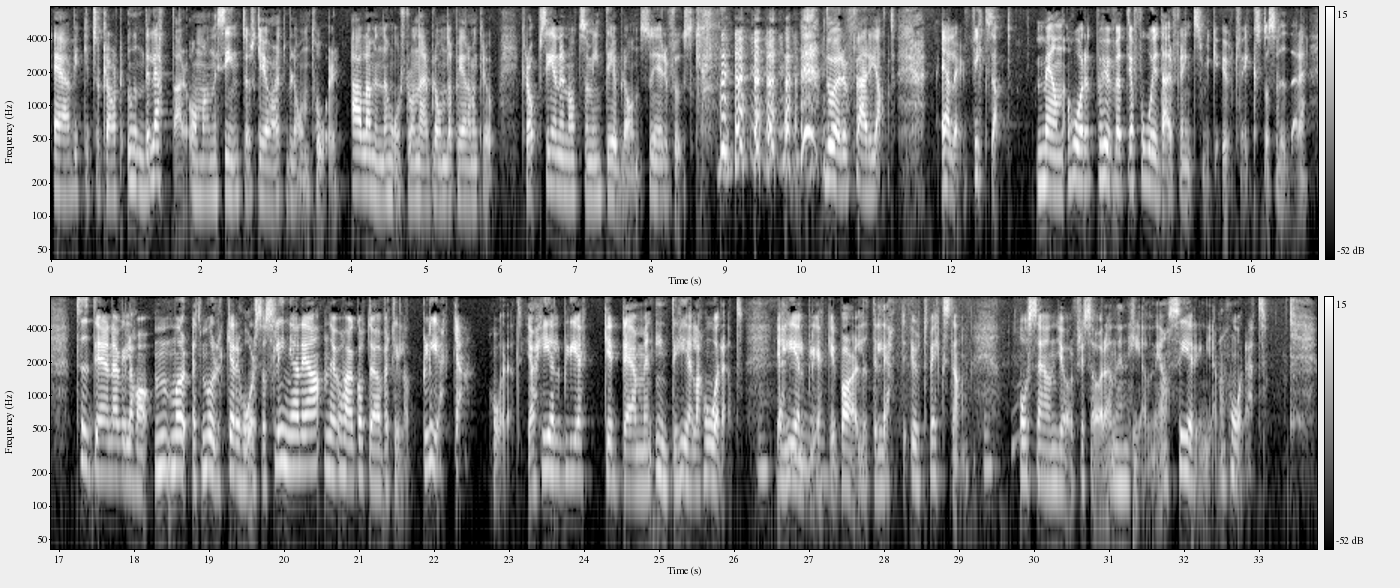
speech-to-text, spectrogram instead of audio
Eh, vilket såklart underlättar om man i sin tur ska göra ett blont hår. Alla mina hårstrån är blonda på hela min kropp. kropp. Ser ni något som inte är blont så är det fusk. Då är det färgat. Eller fixat. Men håret på huvudet, jag får ju därför inte så mycket utväxt och så vidare. Tidigare när jag ville ha mör- ett mörkare hår så slingade jag. Nu har jag gått över till att bleka håret. Jag helbleker det men inte hela håret. Jag helbleker bara lite lätt utväxten. Och sen gör frisören en hel nyansering genom håret.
